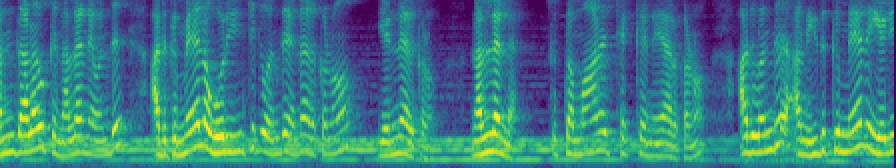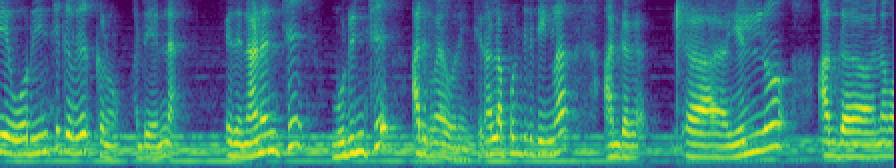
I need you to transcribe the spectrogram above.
அந்த அளவுக்கு நல்லெண்ணெய் வந்து அதுக்கு மேலே ஒரு இன்ச்சுக்கு வந்து என்ன இருக்கணும்? எண்ணெய் இருக்கணும். நல்லெண்ணெய். சுத்தமான செக்கெண்ணெயாக இருக்கணும். அது வந்து அந்த இதுக்கு மேலே எளிய ஒரு இன்ச்சுக்கு இருக்கணும் அந்த எண்ணெய். இது நனைஞ்சு முடிஞ்சு அதுக்கு மேலே ஒரு இன்ச்சு. நல்லா புரிஞ்சுக்கிட்டிங்களா? அந்த எள்ளும் அந்த நம்ம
